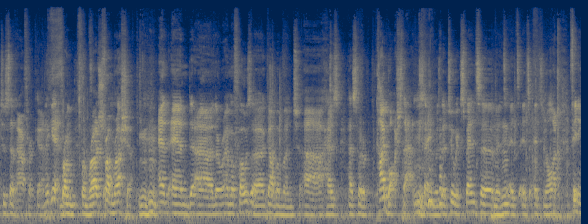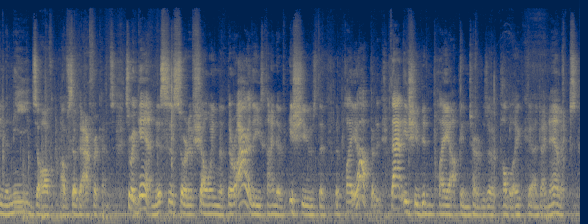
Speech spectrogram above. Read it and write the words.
to South Africa. And again, from, from Russia. From Russia. Mm-hmm. And, and uh, the Ramaphosa government uh, has, has sort of kiboshed that and saying was that too expensive, mm-hmm. it's, it's, it's, it's not fitting the needs of, of South Africans. So again, this is sort of showing that there are these kind of issues that, that play up, but that issue didn't play up in terms of public uh, dynamics.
